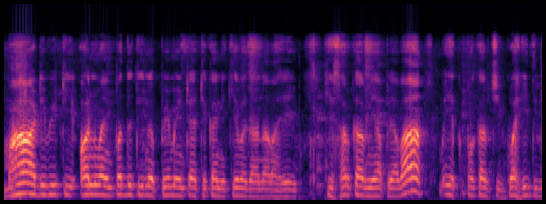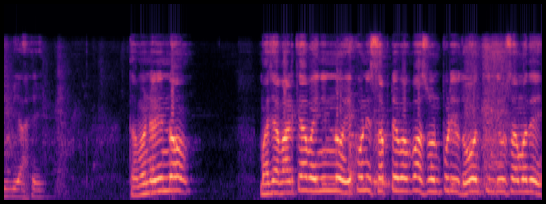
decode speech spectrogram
Maha D B T online पद्धतीनं पेमेंट या ठिकाणी केलं जाणार आहे. ही सरकारने आपल्याला एक प्रकारची ग्वाही दिलेली आहे. तर मंडळींनो माझ्या वाडक्या बहिणींनो एकोणीस सप्टेंबरपासून पुढील दोन तीन दिवसामध्ये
